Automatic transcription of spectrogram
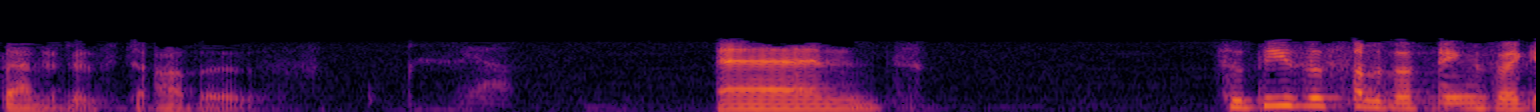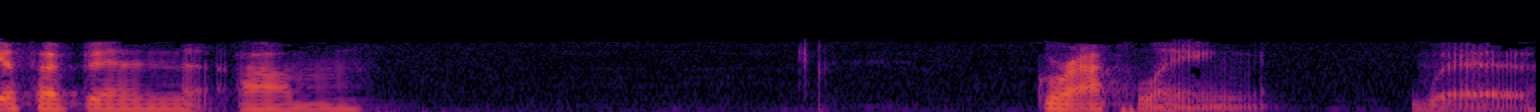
than it is to others. Yeah. And so these are some of the things I guess I've been um, grappling with.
